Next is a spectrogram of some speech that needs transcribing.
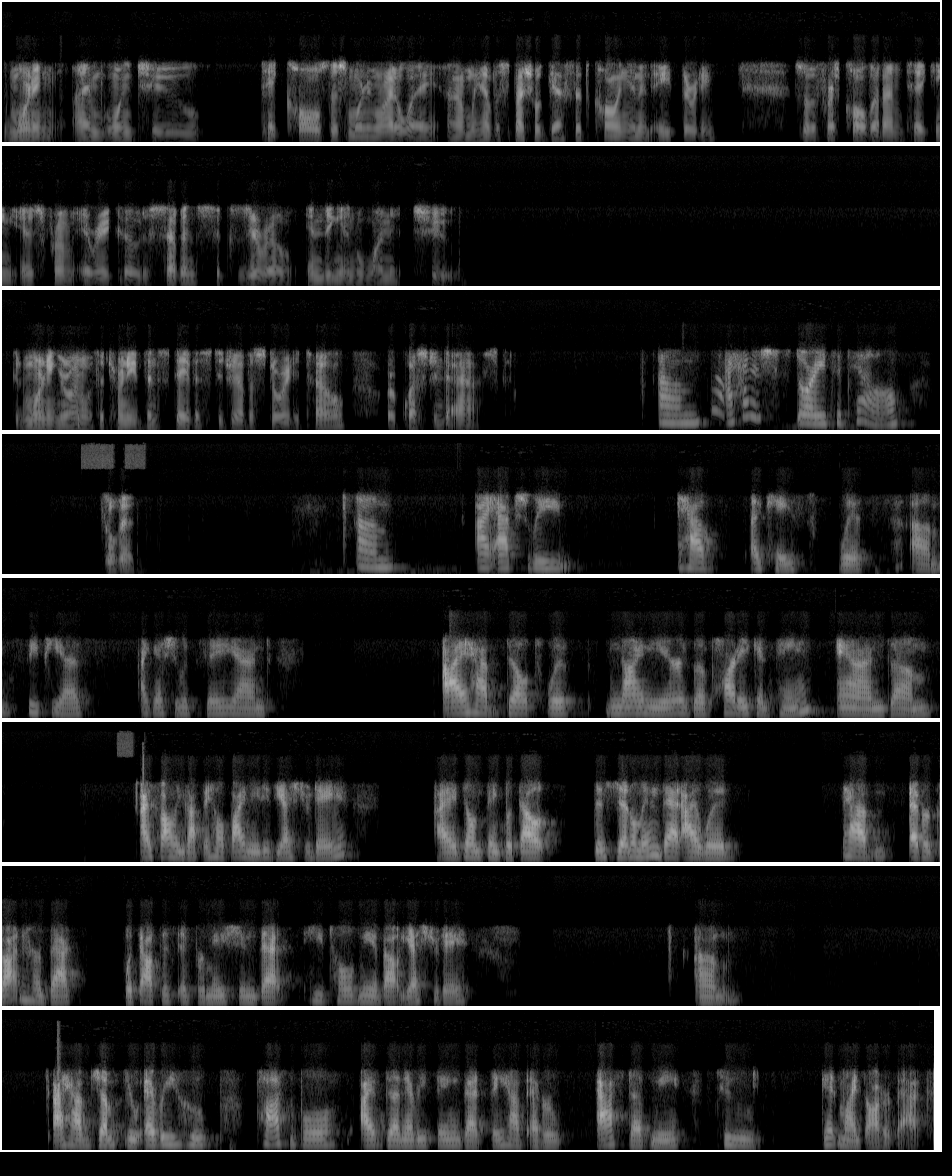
Good morning. I'm going to take calls this morning right away. Um, we have a special guest that's calling in at 8:30. So the first call that I'm taking is from area code 760 ending in 12. Good morning. You're on with attorney Vince Davis. Did you have a story to tell or a question to ask? Um, I had a story to tell. Go ahead. Um, I actually have a case with um, CPS, I guess you would say, and I have dealt with nine years of heartache and pain, and um, I finally got the help I needed yesterday. I don't think without this gentleman that I would have ever gotten her back without this information that he told me about yesterday. Um, I have jumped through every hoop possible. I've done everything that they have ever asked of me to get my daughter back.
